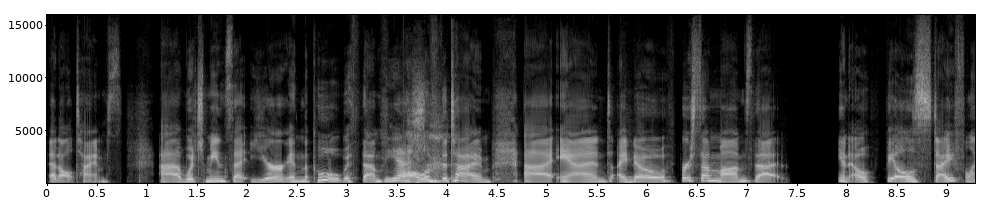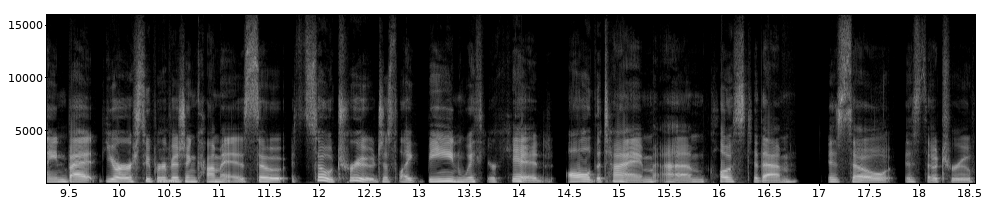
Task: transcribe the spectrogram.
at all times, uh, which means that you're in the pool with them Yes. all of the time. Uh, and I know for some moms that you know feels stifling but your supervision comment is so it's so true. Just like being with your kid all the time um close to them is so is so true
